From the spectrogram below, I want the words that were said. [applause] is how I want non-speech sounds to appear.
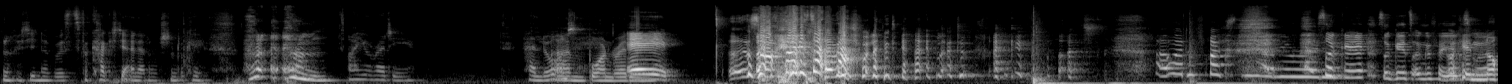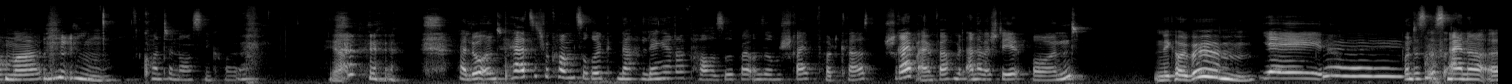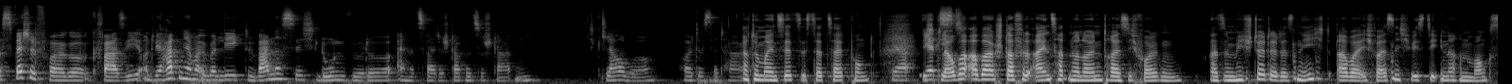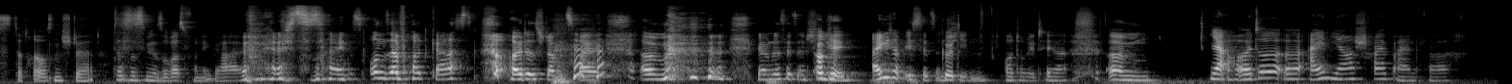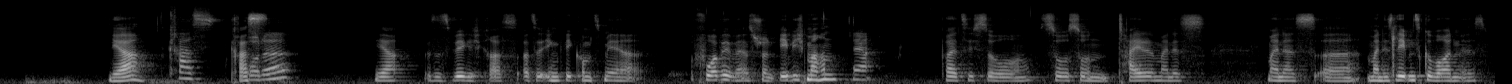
Ich bin richtig nervös. Jetzt verkacke ich die Einladung bestimmt. Okay. [clears throat] Are you ready? Hallo I'm born ready. ey, [laughs] Sorry, jetzt habe ich voll in die Einleitung reingequatscht. Aber du fragst mich, are you ist ready? okay. So geht's ungefähr jedes Okay, Mal. nochmal. [clears throat] Kontenance, Nicole. Ja. [laughs] Hallo und herzlich willkommen zurück nach längerer Pause bei unserem Schreibpodcast. Schreib einfach mit Anna Verstehl und Nicole Böhm. yay! Yay. Und es ist eine äh, Special-Folge quasi. Und wir hatten ja mal überlegt, wann es sich lohnen würde, eine zweite Staffel zu starten. Ich glaube, heute ist der Tag. Ach, du meinst, jetzt ist der Zeitpunkt. Ja, ich jetzt. glaube aber, Staffel 1 hat nur 39 Folgen. Also mich stört ja das nicht, aber ich weiß nicht, wie es die inneren Monks da draußen stört. Das ist mir sowas von egal, [laughs] um ehrlich zu sein. Das ist unser Podcast. Heute ist Staffel 2. [laughs] ähm, wir haben das jetzt entschieden. Okay. Eigentlich habe ich es jetzt Gut. entschieden. Autoritär. Ähm, ja, heute äh, ein Jahr schreib einfach. Ja, Krass. Krass. Oder? ja, es ist wirklich krass. Also irgendwie kommt es mir vor, wie wir es schon ewig machen, Ja. Weil es sich so, so, so ein Teil meines, meines, äh, meines Lebens geworden ist.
